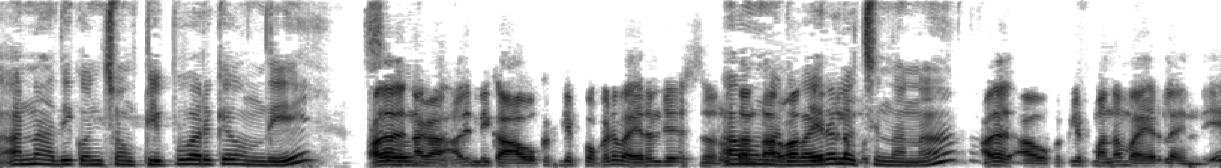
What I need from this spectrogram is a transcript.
అన్న అది కొంచెం క్లిప్ వరకే ఉంది. అదే నాకు అది మీకు ఆ ఒక క్లిప్ ఒకటి వైరల్ చేస్తున్నారు. దాని తర్వాత వైరల్ వచ్చిందన్న అదే ఆ ఒక క్లిప్ మనం వైరల్ అయింది.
